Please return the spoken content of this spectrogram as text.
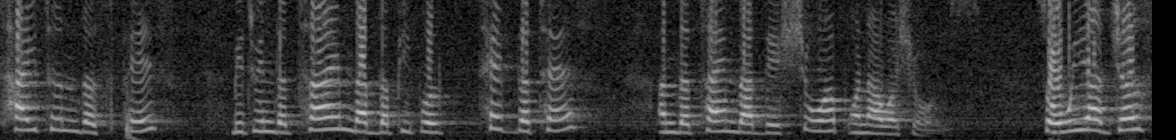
tighten the space between the time that the people take the test and the time that they show up on our shores. So we are just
